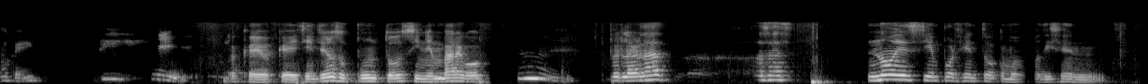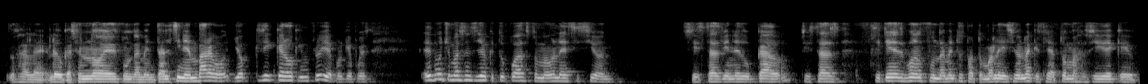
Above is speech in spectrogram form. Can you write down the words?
Ok. Sí. Ok, ok, sí entiendo su punto, sin embargo, mm. pues la verdad, o sea, no es 100% como dicen, o sea, la, educación no es fundamental. Sin embargo, yo sí creo que influye porque pues es mucho más sencillo que tú puedas tomar una decisión si estás bien educado, si estás si tienes buenos fundamentos para tomar la decisión a que si la tomas así de que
